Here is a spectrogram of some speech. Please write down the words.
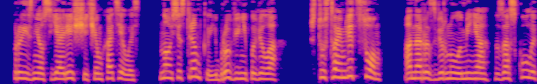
— произнес я резче, чем хотелось. Но сестренка и бровью не повела. «Что с твоим лицом?» Она развернула меня за скулы,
